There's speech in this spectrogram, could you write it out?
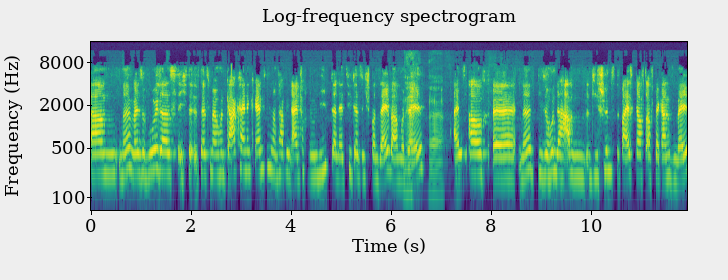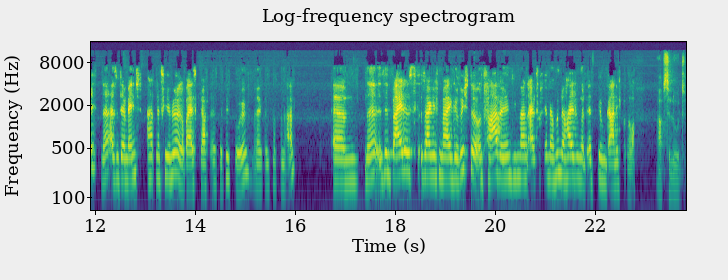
Ähm, ne, weil sowohl das, ich setze meinem Hund gar keine Grenzen und habe ihn einfach nur lieb, dann erzieht er sich von selber Modell, ja, ja, ja. als auch äh, ne, diese Hunde haben die schlimmste Beißkraft auf der ganzen Welt. Ne? Also der Mensch hat eine viel höhere Beißkraft als der Pitbull, äh, ganz davon ab. Ähm, ne, sind beides, sage ich mal, Gerüchte und Fabeln, die man einfach in der Hundehaltung und Erziehung gar nicht braucht. Absolut.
